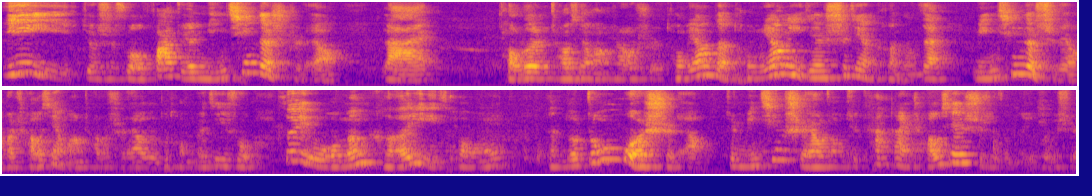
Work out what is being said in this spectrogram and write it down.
意义，就是说发掘明清的史料来讨论朝鲜王朝史。同样的，同样一件事件，可能在明清的史料和朝鲜王朝史料有不同的技术，所以我们可以从很多中国史料，就明清史料中去看看朝鲜史是怎么一回事。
